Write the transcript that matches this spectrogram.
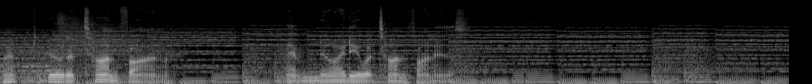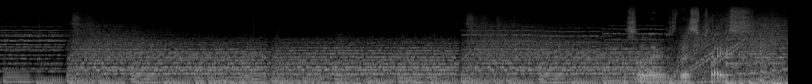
Have to go to Tanfon. I have no idea what Tanfon is. So there's this place.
